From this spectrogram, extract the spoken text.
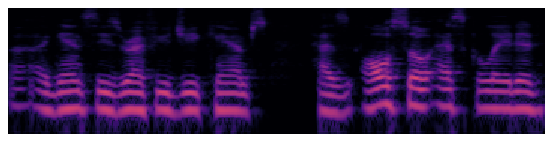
uh, against these refugee camps has also escalated.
